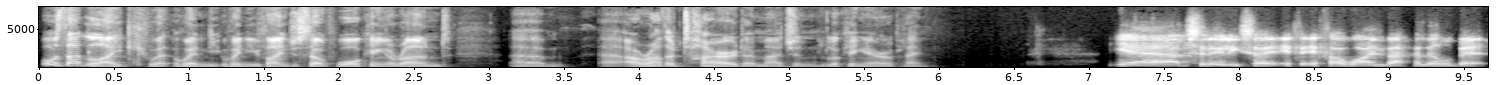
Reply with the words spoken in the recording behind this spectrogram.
what was that like when when you find yourself walking around um, Uh, a rather tired, I imagine, looking aeroplane? Yeah, absolutely. So if, if I wind back a little bit,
